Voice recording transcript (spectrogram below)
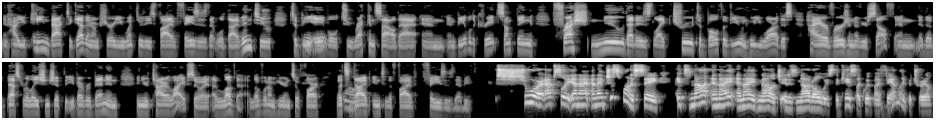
and how you came back together. And I'm sure you went through these five phases that we'll dive into to be Mhm. able to reconcile that and and be able to create something fresh, new that is like true to both of you and who you are, this higher version of yourself and the best relationship that you've ever been in in your entire life. So I, I love that. I love what I'm hearing so far. Let's Wow. dive into the five phases, Debi. Sure, absolutely. And I and I just want to say it's not and I and I acknowledge it is not always the case. Like with my family betrayal,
